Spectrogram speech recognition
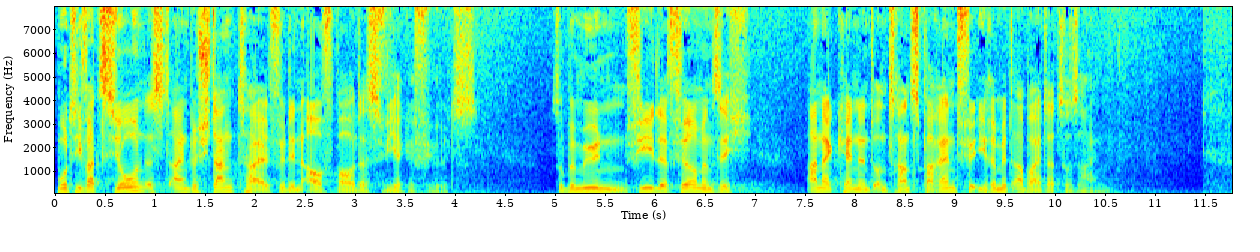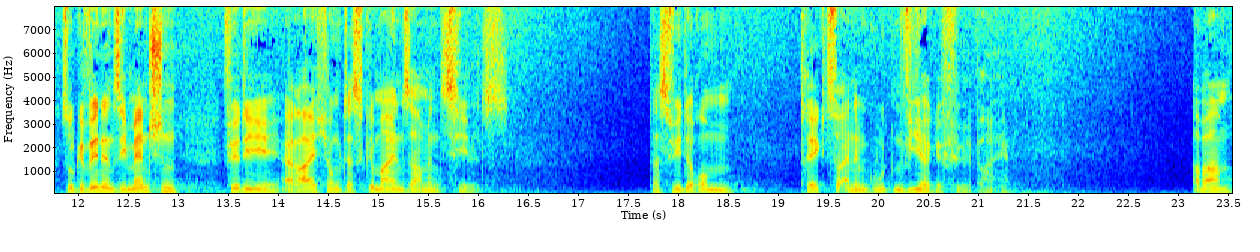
Motivation ist ein Bestandteil für den Aufbau des Wir-Gefühls. So bemühen viele Firmen sich, anerkennend und transparent für ihre Mitarbeiter zu sein. So gewinnen sie Menschen für die Erreichung des gemeinsamen Ziels. Das wiederum trägt zu einem guten Wir-Gefühl bei. Aber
